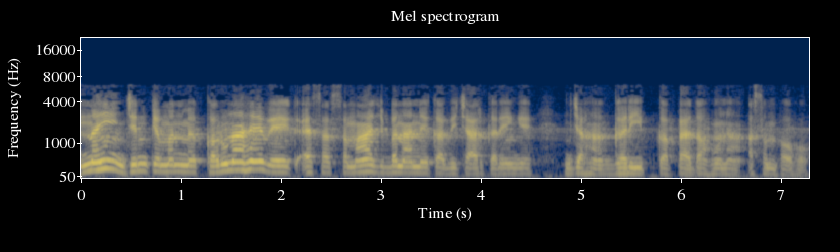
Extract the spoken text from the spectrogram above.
नहीं, जिनके मन में करुणा है, वे एक ऐसा समाज बनाने का विचार करेंगे, जहाँ गरीब का पैदा होना असंभव हो।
